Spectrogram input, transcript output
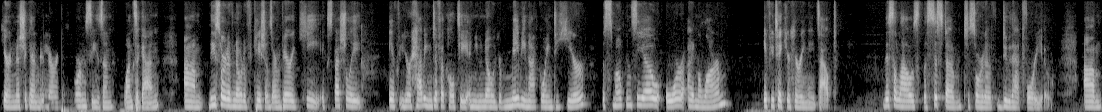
Here in Michigan, we are in storm season once again um, these sort of notifications are very key, especially if you're having difficulty and you know you're maybe not going to hear the smoke and CO or an alarm if you take your hearing aids out. This allows the system to sort of do that for you. Um,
